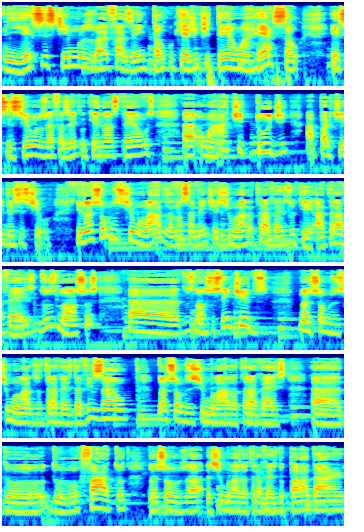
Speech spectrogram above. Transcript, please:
e esses estímulos vai fazer então com que a gente tenha uma reação. Esses estímulos vai fazer com que nós tenhamos uh, uma atitude a partir desse estímulo. E nós somos estimulados, a nossa mente é estimulada através do que? Através dos nossos, uh, dos nossos sentidos. Nós somos estimulados através da visão, nós somos estimulados através uh, do, do olfato, nós somos estimulados através do paladar,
